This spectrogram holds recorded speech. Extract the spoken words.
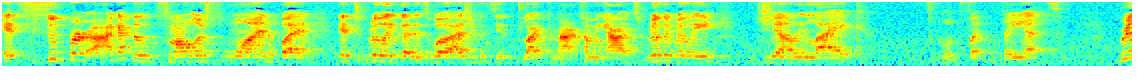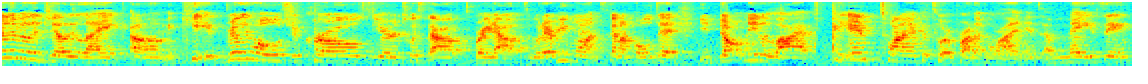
It's super I got the smallest one but it's really good as well. As you can see it's like not coming out. It's really really jelly like looks like that really really jelly like um, it, keep, it really holds your curls your twist outs braid outs whatever you want it's gonna hold it you don't need a lot the Entwine Couture product line is amazing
